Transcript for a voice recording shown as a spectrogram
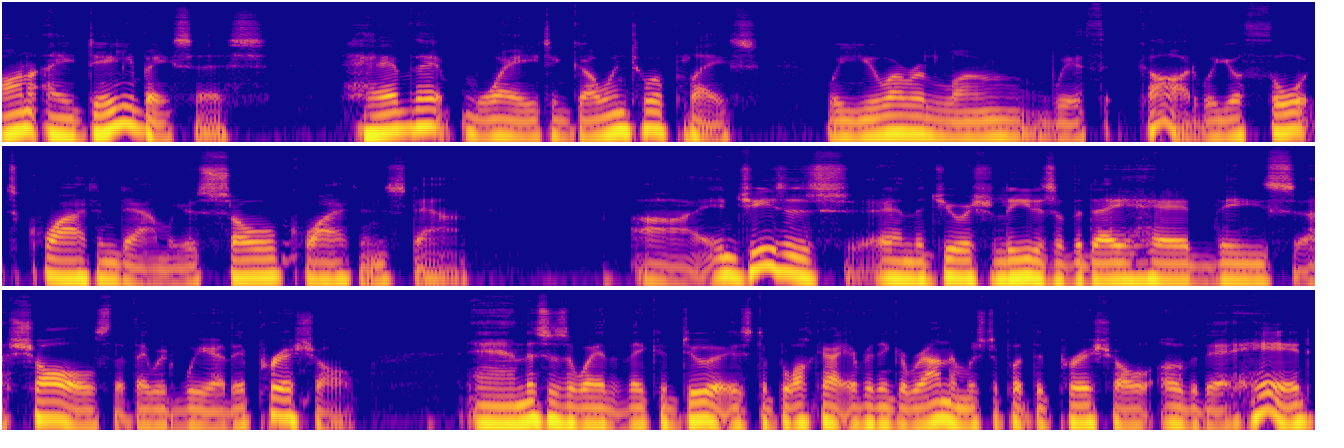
on a daily basis, have that way to go into a place where you are alone with God, where your thoughts quieten down, where your soul quietens down. Uh, and Jesus and the Jewish leaders of the day had these uh, shawls that they would wear, their prayer shawl. And this is a way that they could do it, is to block out everything around them, was to put the prayer shawl over their head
